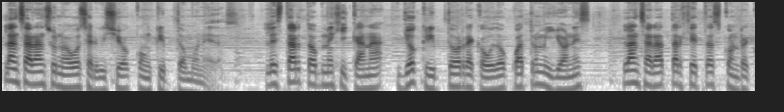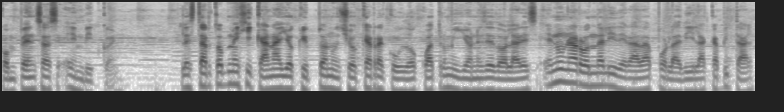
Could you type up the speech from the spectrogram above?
lanzaran su nuevo servicio con criptomonedas. La startup mexicana YoCrypto recaudó 4 millones, lanzará tarjetas con recompensas en Bitcoin. La startup mexicana YoCrypto anunció que recaudó 4 millones de dólares en una ronda liderada por la Dila Capital,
